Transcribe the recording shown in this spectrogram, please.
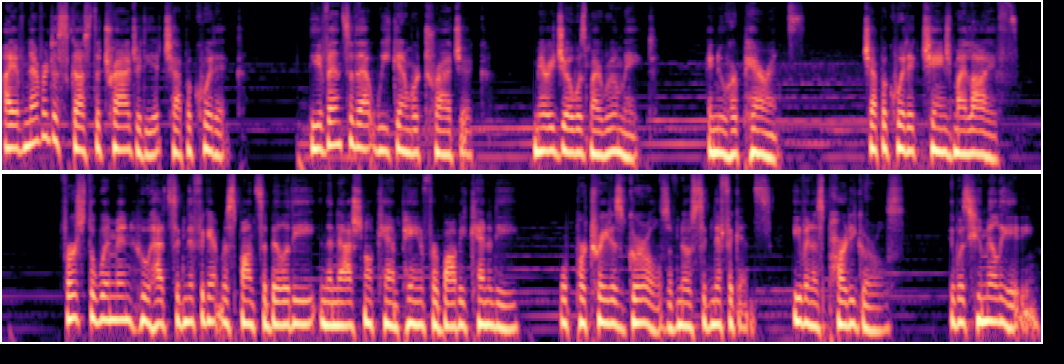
I have never discussed the tragedy at Chappaquiddick. The events of that weekend were tragic. Mary Jo was my roommate. I knew her parents. Chappaquiddick changed my life. First, the women who had significant responsibility in the national campaign for Bobby Kennedy were portrayed as girls of no significance, even as party girls. It was humiliating,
